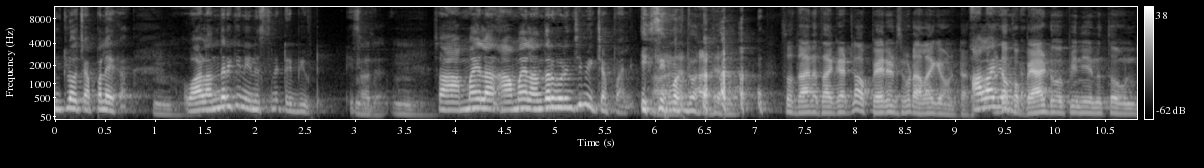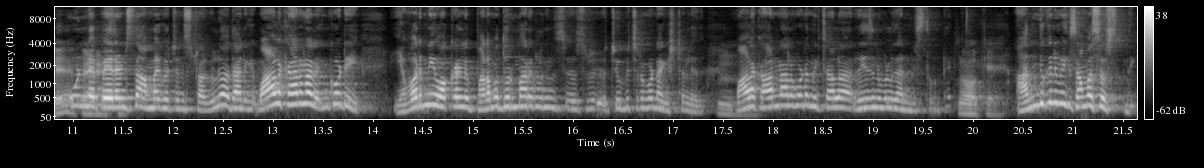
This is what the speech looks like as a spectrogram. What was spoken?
ఇంట్లో చెప్పలేక వాళ్ళందరికీ నేను ఇస్తున్న ట్రిబ్యూట్. సో ఆ అమ్మాయిల ఆ అమ్మాయిలందరి గురించి మీకు చెప్పాలి ఈ సినిమా ద్వారా. సో దాని తగ్గట్లు ఆ పేరెంట్స్ కూడా అలాగే ఉంటారు. అలాగే ఒక బ్యాడ్ ఒపీనియన్తో ఉండే ఉండే పేరెంట్స్తో అమ్మాయికి వచ్చిన స్ట్రగుల్ దానికి వాళ్ళ కారణాలు. ఇంకోటి ఎవరిని ఒకళ్ళని పరమ దుర్మార్గులను చూ- చూపించడం కూడా నాకు ఇష్టం లేదు. వాళ్ళ కారణాలు కూడా మీకు చాలా రీజనబుల్గా అనిపిస్తుంటాయి. ఓకే. అందుకని మీకు సమస్య వస్తుంది.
